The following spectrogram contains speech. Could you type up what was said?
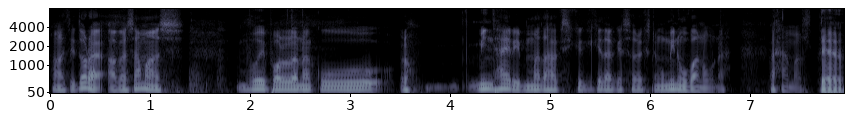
alati tore, aga samas võib-olla nagu noh, mind häirib, ma tahaks ikkagi keda, kes oleks nagu minu vanune, vähemalt. jah,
